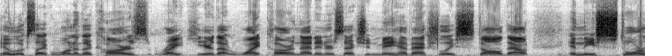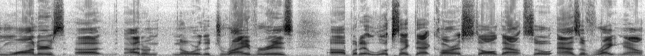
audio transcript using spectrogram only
it looks like one of the cars right here, that white car in that intersection, may have actually stalled out in these storm waters. Uh, I don't know where the driver is, uh, but it looks like that car has stalled out. So as of right now,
